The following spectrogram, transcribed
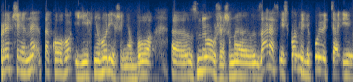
причини такого їхнього рішення. Бо е, знову ж ми зараз військові лікуються і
